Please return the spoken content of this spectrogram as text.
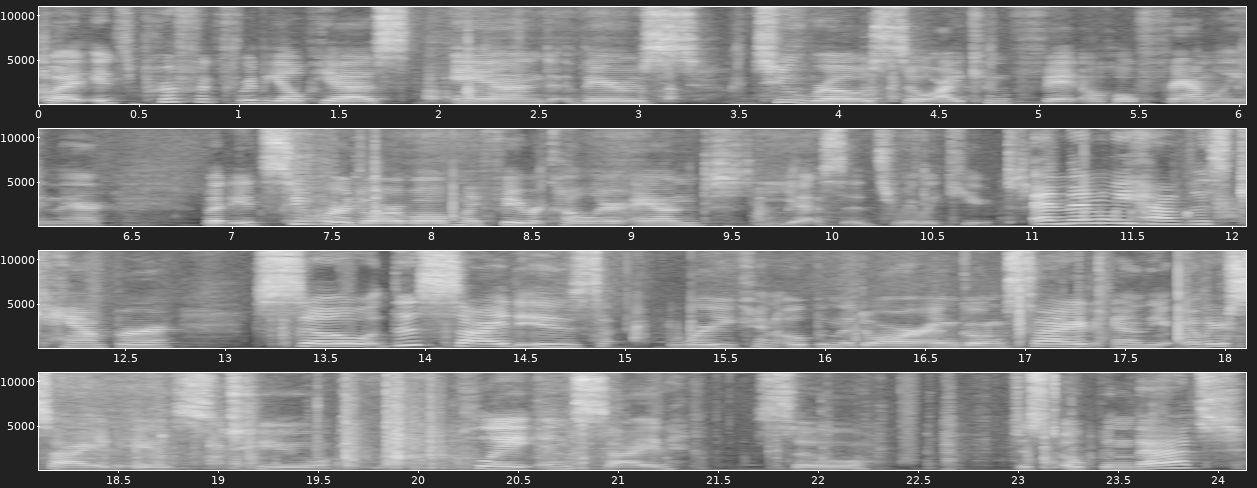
But it's perfect for the LPS and there's two rows so I can fit a whole family in there. But it's super adorable, my favorite color, and yes, it's really cute. And then we have this camper. So this side is where you can open the door and go inside, and the other side is to play inside. So just open that.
